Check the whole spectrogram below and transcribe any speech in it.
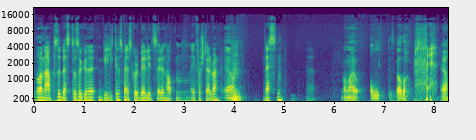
når han er på sitt beste, så kunne hvilken som helst klubb i Eliteserien hatt den i førsteelveren. Ja. Nesten. Han er jo alltid skada. Ja.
